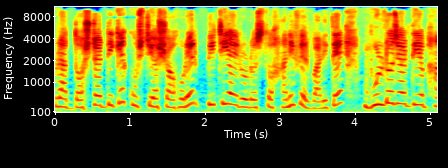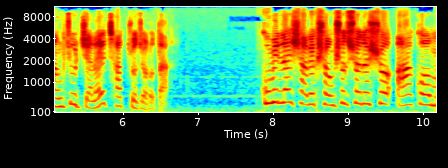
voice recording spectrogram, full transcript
রাত দশটার দিকে কুষ্টিয়া শহরের পিটিআই রোডস্থ হানিফের বাড়িতে বুলডোজার দিয়ে ভাঙচুর চালায় ছাত্র জনতা। কুমিল্লায় সাবেক সংসদ সদস্য আ ক ম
